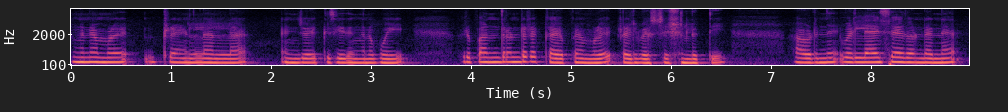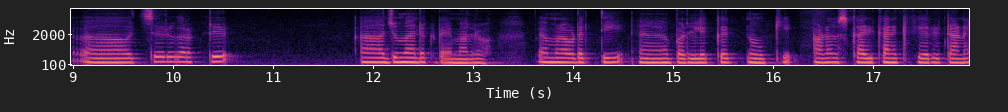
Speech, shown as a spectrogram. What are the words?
അങ്ങനെ നമ്മൾ ട്രെയിനിൽ നല്ല എൻജോയ് ഒക്കെ ചെയ്ത് ഇങ്ങനെ പോയി. ഒരു പന്ത്രണ്ടരയൊക്കെ ആയപ്പോൾ നമ്മൾ റെയിൽവേ സ്റ്റേഷനിലെത്തി അവിടുന്ന് വെള്ളിയാഴ്ച ആയതുകൊണ്ട് തന്നെ ഉച്ച ഒരു കറക്റ്റ് ജുമാന്റെ ഒക്കെ ടൈമാണല്ലോ അപ്പോൾ നമ്മൾ അവിടെ എത്തി പള്ളിയൊക്കെ നോക്കി. അവിടെ നിസ്കാരിക്കാനൊക്കെ കയറിയിട്ടാണ്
